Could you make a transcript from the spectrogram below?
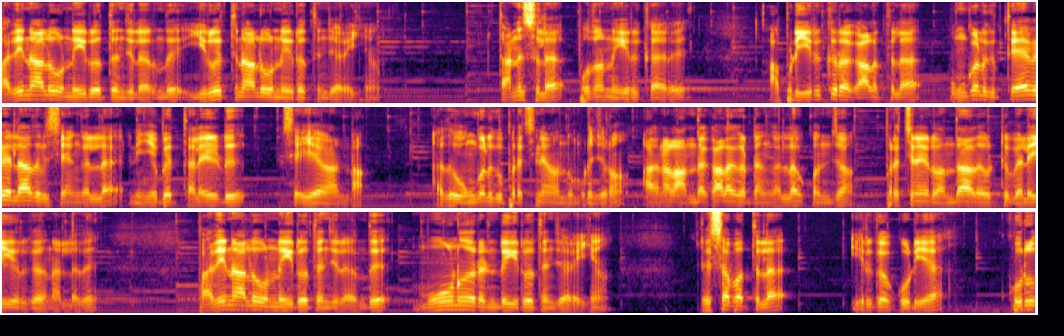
பதினாலு ஒன்று இருபத்தஞ்சிலேருந்து இருபத்தி நாலு ஒன்று இருபத்தஞ்சி வரைக்கும் தனுசில் புதன் இருக்கார். அப்படி இருக்கிற காலத்தில் உங்களுக்கு தேவையில்லாத விஷயங்களில் நீங்கள் போய் தலையீடு செய்ய வேண்டாம். அது உங்களுக்கு பிரச்சனையாக வந்து முடிஞ்சிடும் அதனால் அந்த காலகட்டங்களில் கொஞ்சம் பிரச்சனைகள் வந்தால் அதை விட்டு விலகி இருக்கிறது நல்லது. பதினாலு ஒன்று இருபத்தஞ்சிலேருந்து மூணு ரெண்டு இருபத்தஞ்சி வரைக்கும் ரிஷபத்தில் இருக்கக்கூடிய குரு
